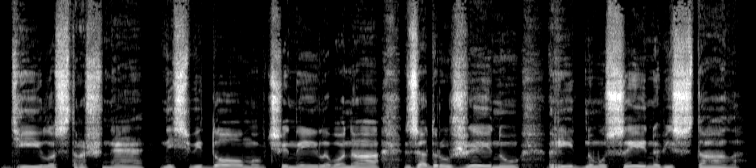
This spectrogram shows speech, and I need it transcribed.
Діло страшне, несвідомо вчинила вона за дружину рідному синові стала,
